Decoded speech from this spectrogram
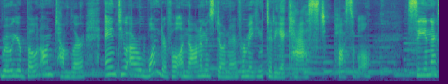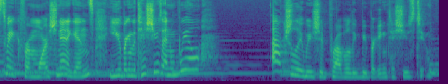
Row Your Boat on Tumblr, and to our wonderful anonymous donor for making StydiaCast possible. See you next week for more shenanigans. You bring the tissues, and we'll. Actually, we should probably be bringing tissues too.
